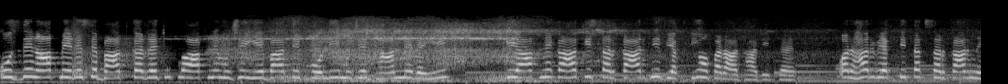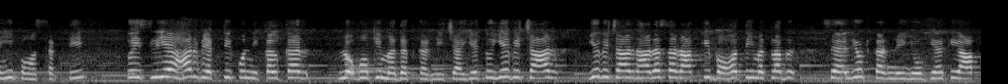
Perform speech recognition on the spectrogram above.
उस दिन आप मेरे से बात कर रहे थे तो आपने मुझे ये बात एक बोली मुझे ध्यान में रही कि आपने कहा कि सरकार भी व्यक्तियों पर आधारित है और हर व्यक्ति तक सरकार नहीं पहुँच सकती। तो इसलिए हर व्यक्ति को निकलकर लोगों की मदद करनी चाहिए। तो ये विचार ये विचारधारा सर आपकी बहुत ही मतलब सैल्यूट करने योग्य है कि आप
